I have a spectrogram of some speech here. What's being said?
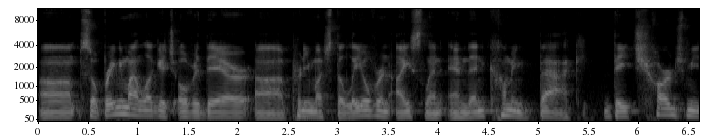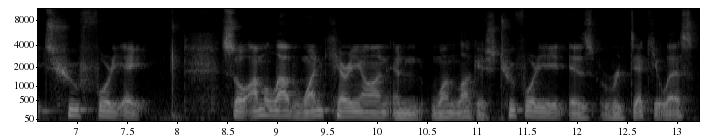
Um, so bringing my luggage over there, uh, pretty much the layover in Iceland, and then coming back, they charge me two forty eight. So I'm allowed one carry on and one luggage. Two forty eight is ridiculous,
